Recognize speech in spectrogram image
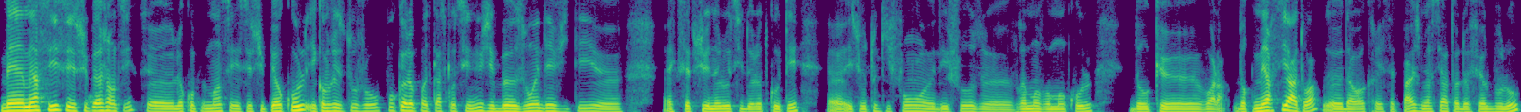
Ben, merci, c'est super gentil. Le compliment, c'est super cool. Et comme je dis toujours, pour que le podcast continue, j'ai besoin d'invités euh, exceptionnels aussi de l'autre côté euh, et surtout qui font euh, des choses vraiment, vraiment cool. Donc, euh, voilà. Donc, merci à toi euh, d'avoir créé cette page. Merci à toi de faire le boulot,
